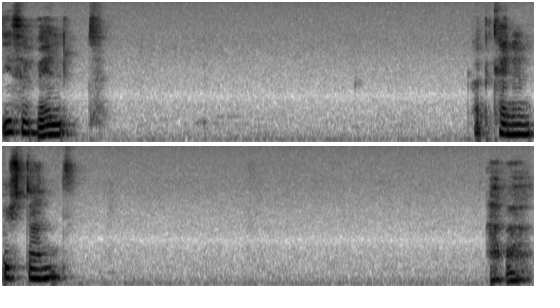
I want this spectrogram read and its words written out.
diese Welt hat keinen Bestand. Aber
